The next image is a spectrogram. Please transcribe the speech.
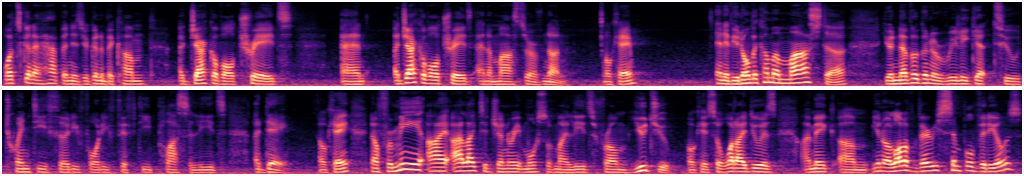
What's going to happen is you're going to become a jack of all trades and a jack of all trades and a master of none. Okay? And if you don't become a master, you're never going to really get to 20, 30, 40, 50 plus leads a day okay? Now for me I, I like to generate most of my leads from youtube okay? So what i do is i make um, you know a lot of very simple videos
